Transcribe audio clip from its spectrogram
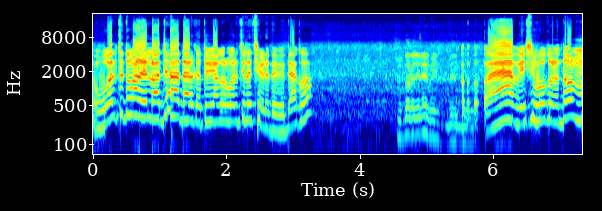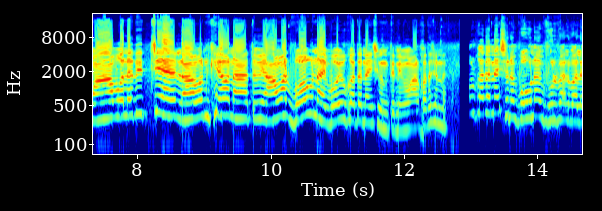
বলছে তোমার লজ্জা দরকার, তুমি একবার বলছিলে ছেড়ে দেবে, দেখো সুগার দিলে বেশ- বেশ দেবো। হ্যাঁ বেশি বকো না। তোর মা বলে দিচ্ছে, লবণ খেও না। তুমি আমার বউ নাই বউ কথা নাই শুনতে নেই। মার কথা শুনে বউর কথা নাই শুনে বউ নাই ভুলভাল বলে।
